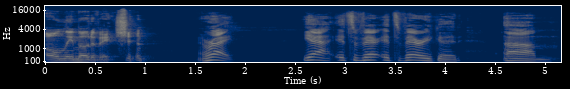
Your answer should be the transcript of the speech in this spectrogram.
only motivation. Right. Yeah, it's very it's very good. Um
